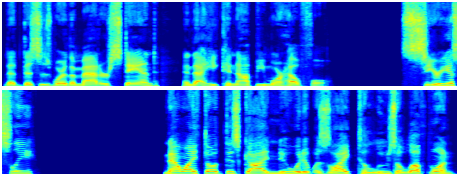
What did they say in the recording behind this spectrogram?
that this is where the matters stand and that he cannot be more helpful. Seriously? Now I thought this guy knew what it was like to lose a loved one.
